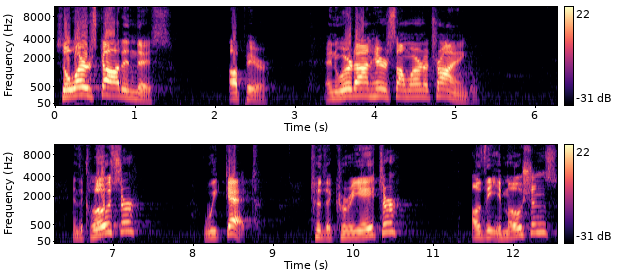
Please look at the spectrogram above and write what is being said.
So where's God in this? Up here. And we're down here somewhere in a triangle. And the closer we get to the creator of the emotions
